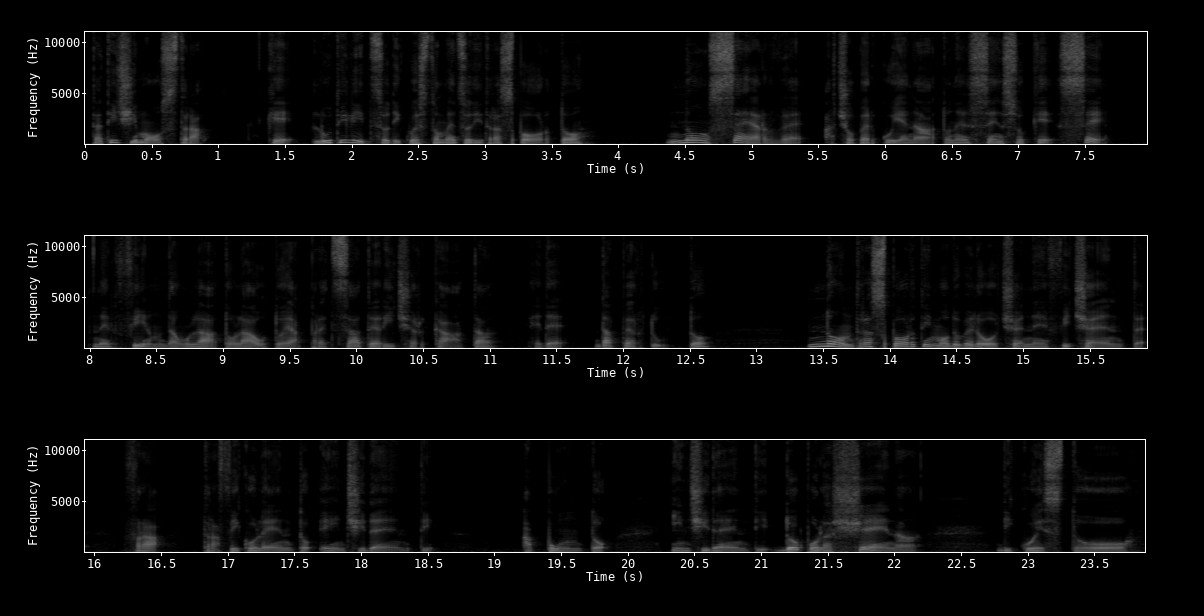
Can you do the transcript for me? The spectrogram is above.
Tati ci mostra che l'utilizzo di questo mezzo di trasporto non serve a ciò per cui è nato, nel senso che se nel film da un lato l'auto è apprezzata e ricercata ed è dappertutto, non trasporta in modo veloce né efficiente fra traffico lento e incidenti. Appunto, incidenti. Dopo la scena di questo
